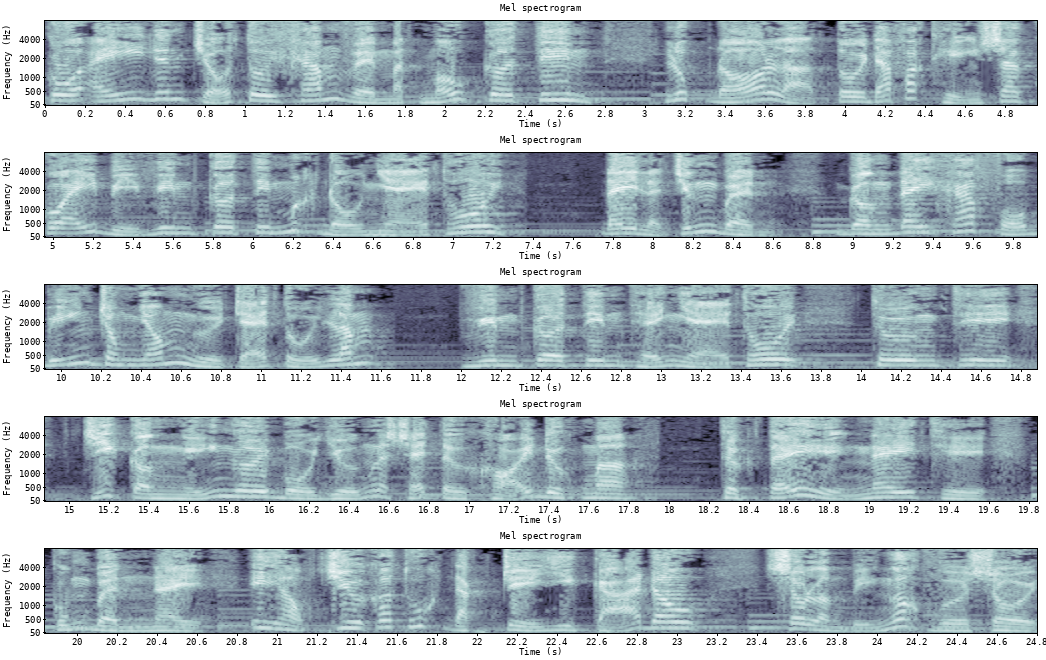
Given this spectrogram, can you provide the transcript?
Cô ấy đến chỗ tôi khám về mạch máu cơ tim Lúc đó là tôi đã phát hiện ra cô ấy bị viêm cơ tim mức độ nhẹ thôi đây là chứng bệnh gần đây khá phổ biến trong nhóm người trẻ tuổi lắm. Viêm cơ tim thể nhẹ thôi, thường thì chỉ cần nghỉ ngơi bồi dưỡng là sẽ tự khỏi được mà. Thực tế hiện nay thì cũng bệnh này y học chưa có thuốc đặc trị gì cả đâu. Sau lần bị ngất vừa rồi,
